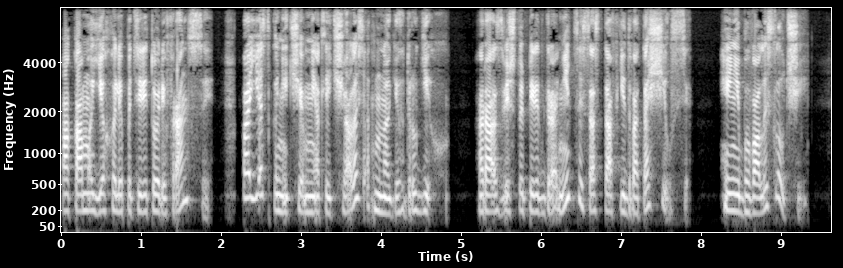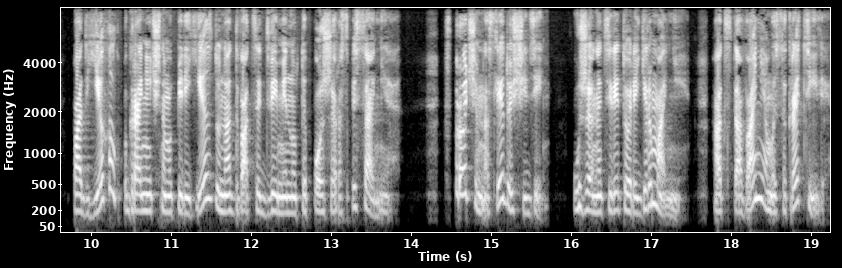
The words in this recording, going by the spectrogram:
Пока мы ехали по территории Франции, поездка ничем не отличалась от многих других. Разве что перед границей состав едва тащился. И небывалый случай. Подъехал к пограничному переезду на 22 минуты позже расписания. Впрочем, на следующий день, уже на территории Германии, отставание мы сократили,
